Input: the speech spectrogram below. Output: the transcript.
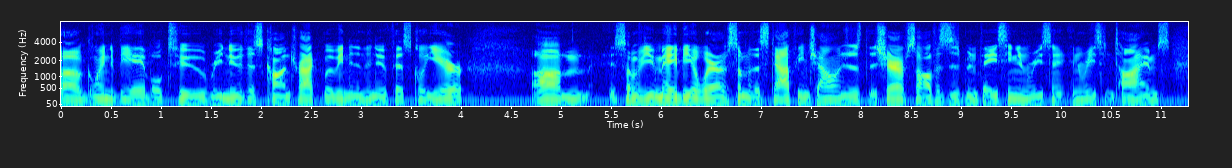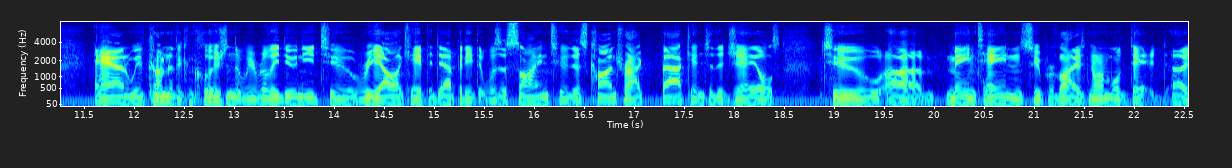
uh, going to be able to renew this contract moving into the new fiscal year. Um, some of you may be aware of some of the staffing challenges the sheriff's office has been facing in recent in recent times, and we've come to the conclusion that we really do need to reallocate the deputy that was assigned to this contract back into the jails to uh, maintain and supervise normal da- uh,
